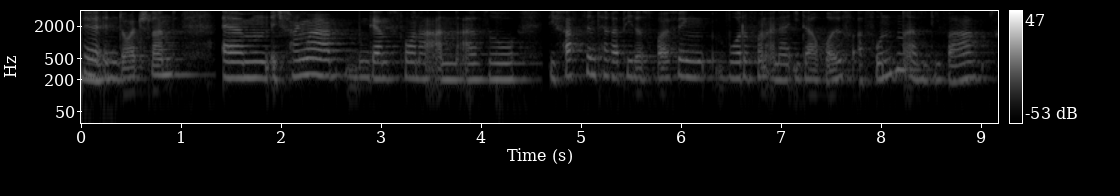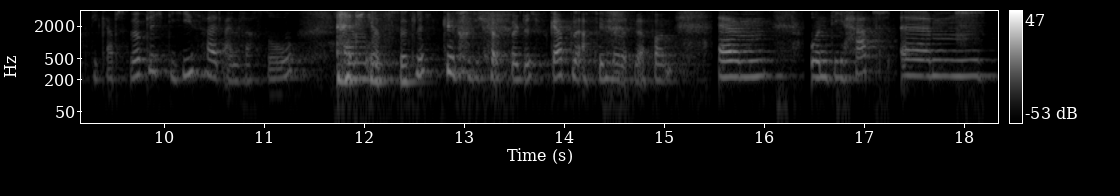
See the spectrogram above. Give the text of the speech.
äh, mhm. in Deutschland. Ähm, ich fange mal ganz vorne an. Also die Faszientherapie, das Rolfing, wurde von einer Ida Rolf erfunden. Also die war, die gab es wirklich, die hieß halt einfach so. Ähm, die gab es wirklich? Genau, die gab es wirklich. Es gab eine Erfinderin davon. Ähm, und die hat ähm,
